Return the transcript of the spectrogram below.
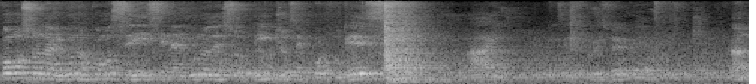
¿Cómo son algunos, cómo se dicen algunos de esos dichos en portugués? Ay, ¿Ah?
